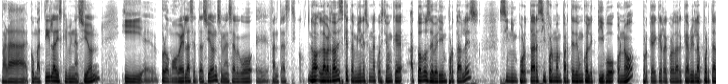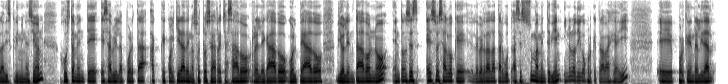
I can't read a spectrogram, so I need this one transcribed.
para combatir la discriminación y eh, promover la aceptación se me hace algo eh, fantástico. No, la verdad es que también es una cuestión que a todos debería importarles, sin importar si forman parte de un colectivo o no, porque hay que recordar que abrir la puerta a la discriminación justamente es abrir la puerta a que cualquiera de nosotros sea rechazado, relegado, golpeado, violentado, ¿no? Entonces, eso es algo que de verdad la Tarbut hace sumamente bien y no lo digo porque trabaje ahí, eh, porque en realidad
